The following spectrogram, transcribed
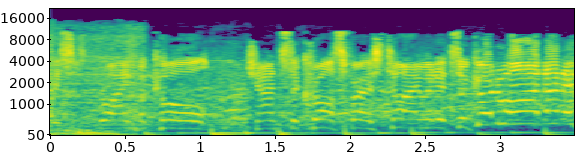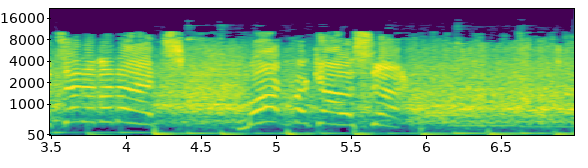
This is Brian McCaul. Chance to cross first time, and it's a good one, and it's into the net! Mark McAllister!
